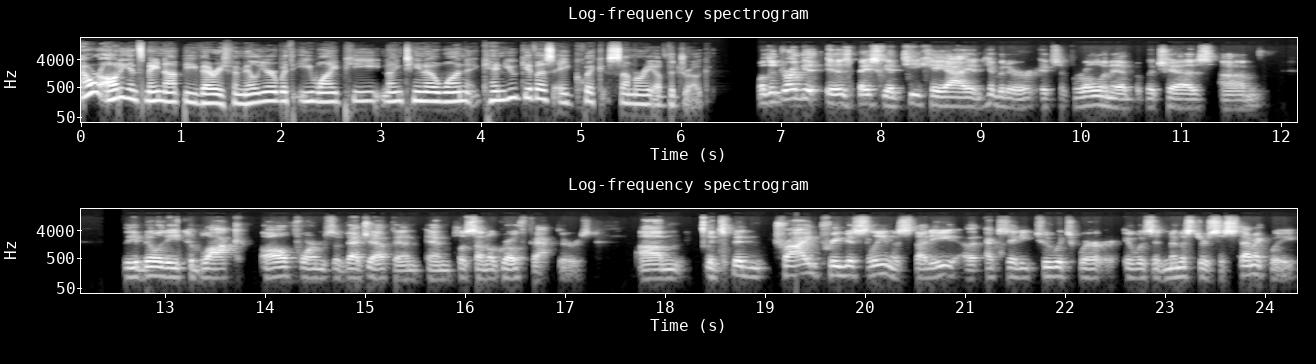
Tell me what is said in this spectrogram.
Our audience may not be very familiar with EYP 1901. Can you give us a quick summary of the drug? Well, the drug is basically a TKI inhibitor. It's a vorolanib, which has um, the ability to block all forms of VEGF and, and placental growth factors. Um, it's been tried previously in a study, uh, X82, which where it was administered systemically.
